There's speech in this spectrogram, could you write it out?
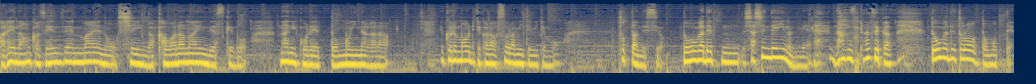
あれなんか全然前のシーンが変わらないんですけど何これって思いながら車降りてから空見てみても撮ったんですよ。動画で写真でいいのにね なぜか動画で撮ろうと思って。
